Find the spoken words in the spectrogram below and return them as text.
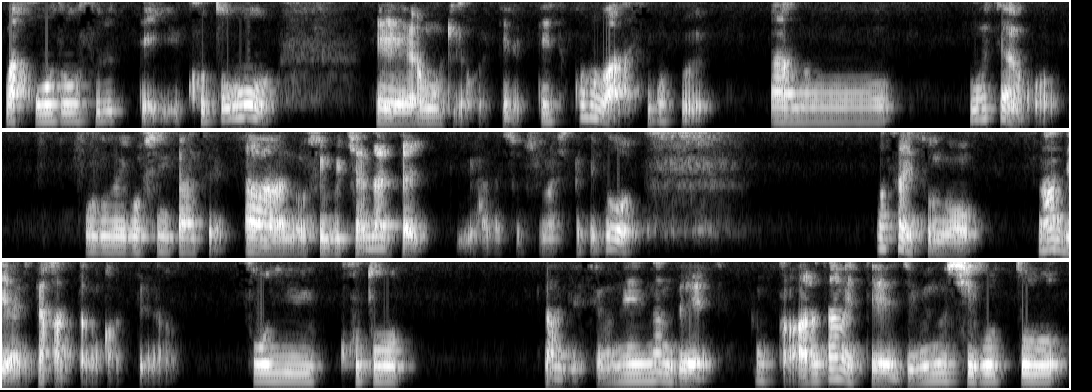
まあ、報道するっていうことを、えー、重きを置いてるっていうところはすごく、あのー、もうちろんこう、報道英語新幹線、あの、新聞記者になりたいっていう話をしましたけど、まさにその、なんでやりたかったのかっていうのは、そういうことなんですよね。なんで、なんか改めて自分の仕事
